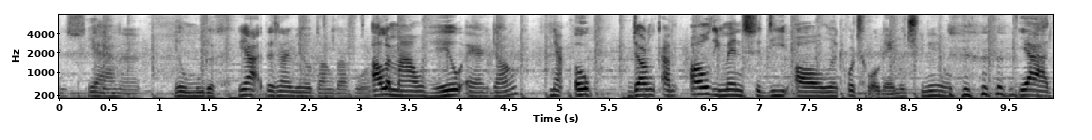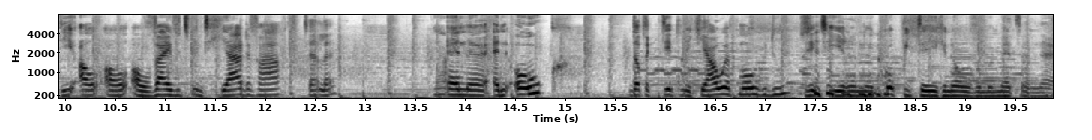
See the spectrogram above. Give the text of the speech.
ons. Ja. En, eh, Heel moedig. ja, daar zijn we heel dankbaar voor. Allemaal heel erg dank. Ja. Ook dank aan al die mensen die al, ik word gewoon emotioneel. ja, die al, al, al 25 jaar de verhaal vertellen. Ja. En, eh, en ook dat ik dit met jou heb mogen doen. Er zit hier een eh, koppie tegenover me met een eh,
